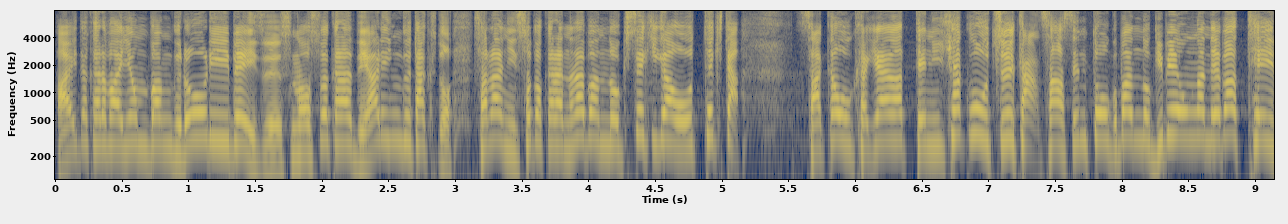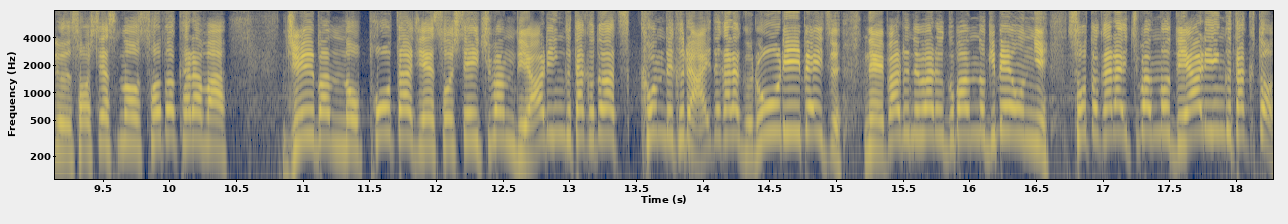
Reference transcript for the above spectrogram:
間からは4番グローリーベイズ。その外からデアリングタクト。さらに外から7番の奇跡が追ってきた。坂を駆け上がって200を通過。さあ先頭5番のギベオンが粘っている。そしてその外からは10番のポータージェそして1番デアリングタクトが突っ込んでくる。間からグローリーベイズ。粘る粘る5番のギベオンに。外から1番のデアリングタクト。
